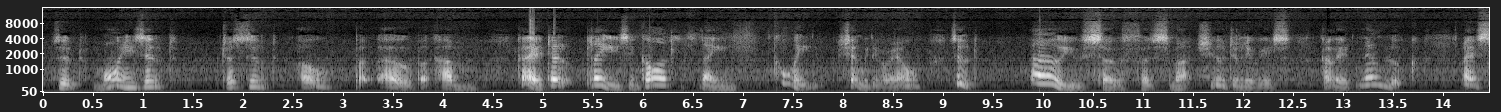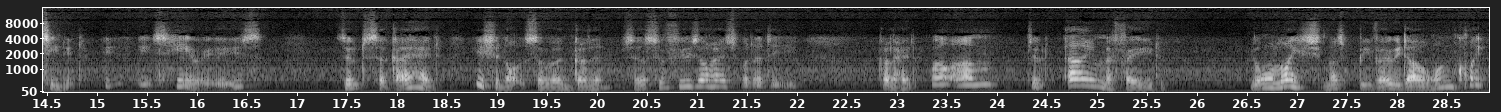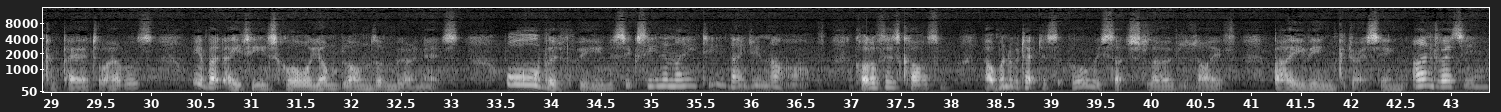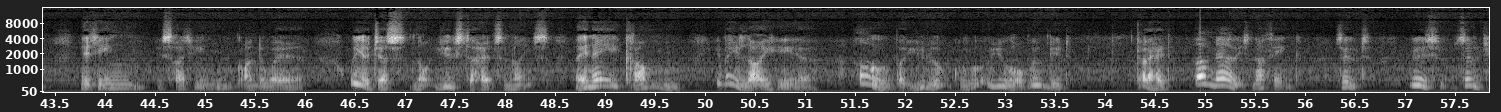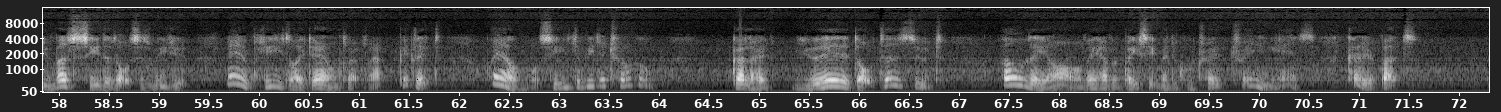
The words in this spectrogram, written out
Zoot, my Zoot. Just Zoot. Oh, but, oh, but come. Ahead, don't, please, in God's name, call me, show me the grail. Zoot. Oh, you so for much, you're delirious. Ahead, now look. I have seen it. it it's here, it is. Zoot, so Galahad. You should not so just refuse our hospitality. Galahad. Well, um, dude, I'm afraid Your life must be very dull, and quite compared to ours. We about eighteen score young blondes and brunettes, all between sixteen and eighteen, nineteen and a half. Colifiers Castle, helping to protect us. Oh, it's such slow life. Bathing, dressing, undressing, knitting, exciting underwear. We are just not used to handsome nights. Nay, nay, come. You may lie here. Oh, but you look, you are wounded. Galahad. Oh, no, it's nothing. Zoot, you, Zoot, you must see the doctors immediately. No, please lie down, clap, clap. Piglet. Well, what seems to be the trouble? Galahad, you're the doctors, Zoot. Oh, they are. They have a basic medical tra- training, yes. Galahad, but...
